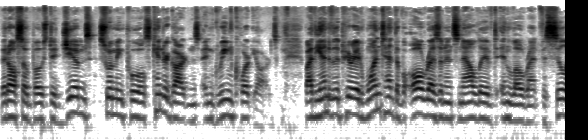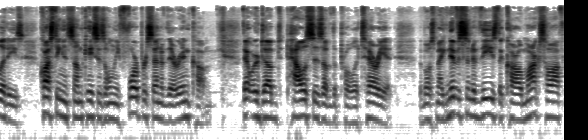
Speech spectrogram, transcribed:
that also boasted gyms, swimming pools, kindergartens, and green courtyards. By the end of the period, one tenth of all residents now lived in low rent facilities, costing in some cases only 4% of their income, that were dubbed palaces of the proletariat. The most magnificent of these, the Karl Marxhof,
